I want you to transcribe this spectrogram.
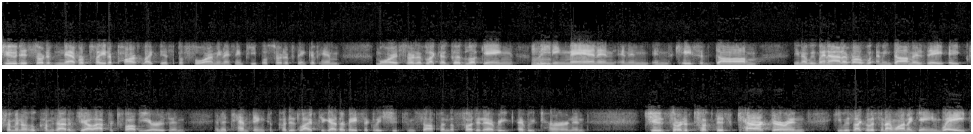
Jude has sort of never played a part like this before. I mean, I think people sort of think of him more as sort of like a good-looking mm-hmm. leading man and and in in the case of Dom, you know, we went out of our I mean, Dom is a a criminal who comes out of jail after 12 years and and attempting to put his life together basically shoots himself in the foot at every every turn and Jude sort of took this character and he was like, "Listen, I want to gain weight."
